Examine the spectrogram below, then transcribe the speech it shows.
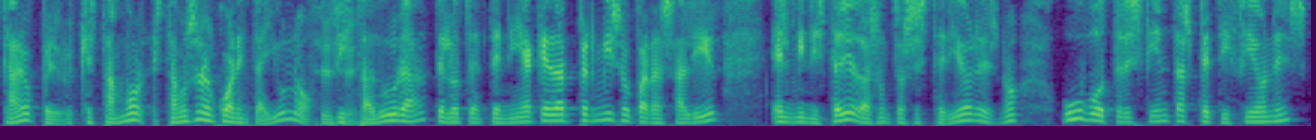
claro, pero es que estamos, estamos en el 41, Sí, sí. dictadura, te lo te- tenía que dar permiso para salir el Ministerio de Asuntos Exteriores, ¿no? Hubo 300 peticiones,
